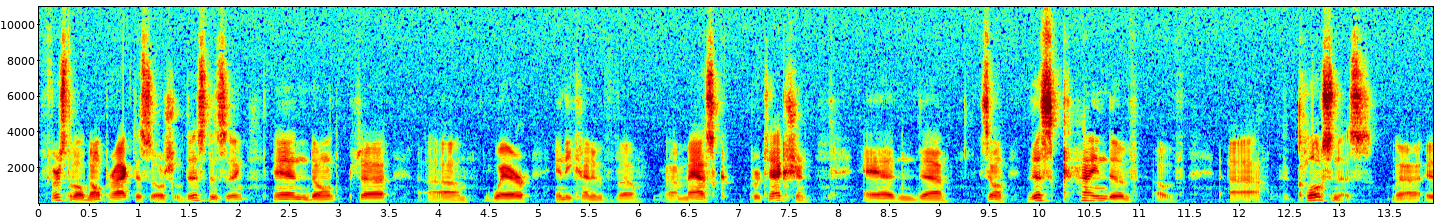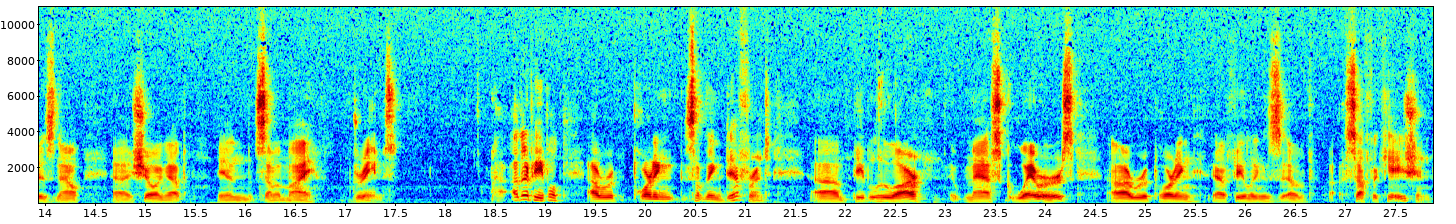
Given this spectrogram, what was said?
first of all, don't practice social distancing and don't uh, um, wear any kind of mask protection. And so this kind of, of uh, closeness uh, is now uh, showing up in some of my dreams. Other people are reporting something different. Uh, people who are mask wearers are reporting uh, feelings of suffocation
